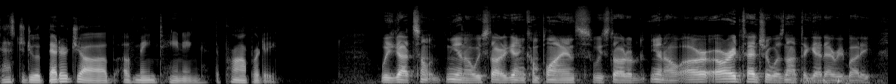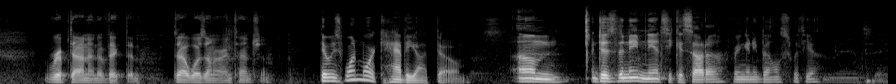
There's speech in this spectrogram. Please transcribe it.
has to do a better job of maintaining the property. We got some, you know, we started getting compliance. We started, you know, our, our intention was not to get everybody ripped down and evicted. That wasn't our intention. There was one more caveat, though. Um, does the name Nancy Quesada ring any bells with you? Nancy.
